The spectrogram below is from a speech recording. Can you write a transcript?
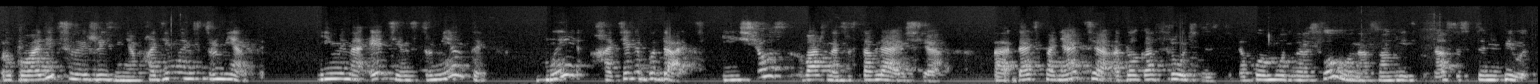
руководить своей жизнью, необходимы инструменты. И именно эти инструменты мы хотели бы дать. И еще важная составляющая дать понятие о долгосрочности. Такое модное слово у нас в английском, да, sustainability.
